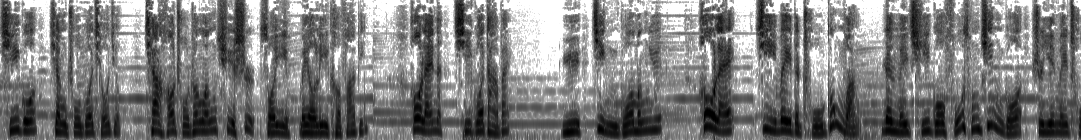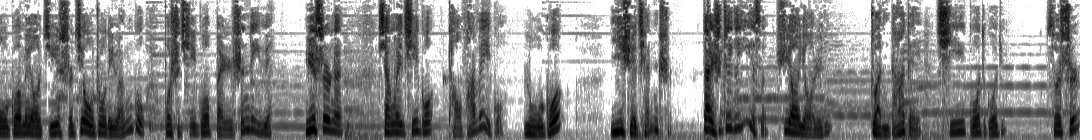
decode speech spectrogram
齐国向楚国求救，恰好楚庄王去世，所以没有立刻发兵。后来呢，齐国大败，与晋国盟约。后来继位的楚共王认为齐国服从晋国是因为楚国没有及时救助的缘故，不是齐国本身的意愿。于是呢，想为齐国讨伐魏国、鲁国，以雪前耻。但是这个意思需要有人转达给齐国的国君。此时，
